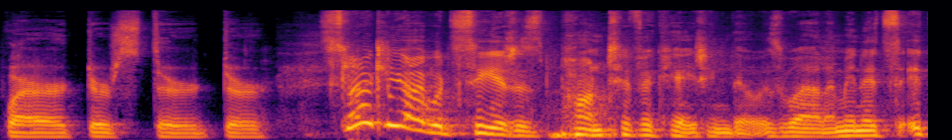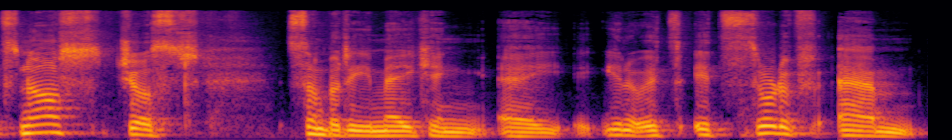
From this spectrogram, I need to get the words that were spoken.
where there's there there slightly i would see it as pontificating though as well i mean it's it's not just somebody making a you know it's it's sort of um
